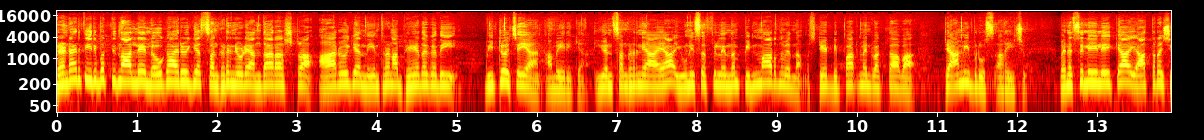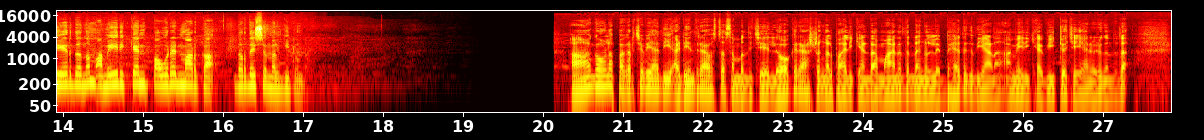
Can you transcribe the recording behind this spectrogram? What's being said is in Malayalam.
രണ്ടായിരത്തി ഇരുപത്തിനാലിലെ ലോകാരോഗ്യ സംഘടനയുടെ അന്താരാഷ്ട്ര ആരോഗ്യ നിയന്ത്രണ ഭേദഗതി വിറ്റോ ചെയ്യാൻ അമേരിക്ക. യു എൻ സംഘടനയായ യൂണിസെഫിൽ നിന്നും പിന്മാറുന്നുവെന്നും സ്റ്റേറ്റ് ഡിപ്പാർട്ട്മെന്റ് വക്താവ് ടാമി ബ്രൂസ് അറിയിച്ചു. വെനസ്വലയിലേക്ക് യാത്ര ചെയ്യരുതെന്നും അമേരിക്കൻ പൗരന്മാർക്ക് നിർദ്ദേശം നൽകിയിട്ടുണ്ട്. ആഗോള പകർച്ചവ്യാധി അടിയന്തരാവസ്ഥ സംബന്ധിച്ച് ലോകരാഷ്ട്രങ്ങൾ പാലിക്കേണ്ട മാനദണ്ഡങ്ങളിലെ ഭേദഗതിയാണ് അമേരിക്ക വീറ്റോ ചെയ്യാൻ ഒരുങ്ങുന്നത്.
